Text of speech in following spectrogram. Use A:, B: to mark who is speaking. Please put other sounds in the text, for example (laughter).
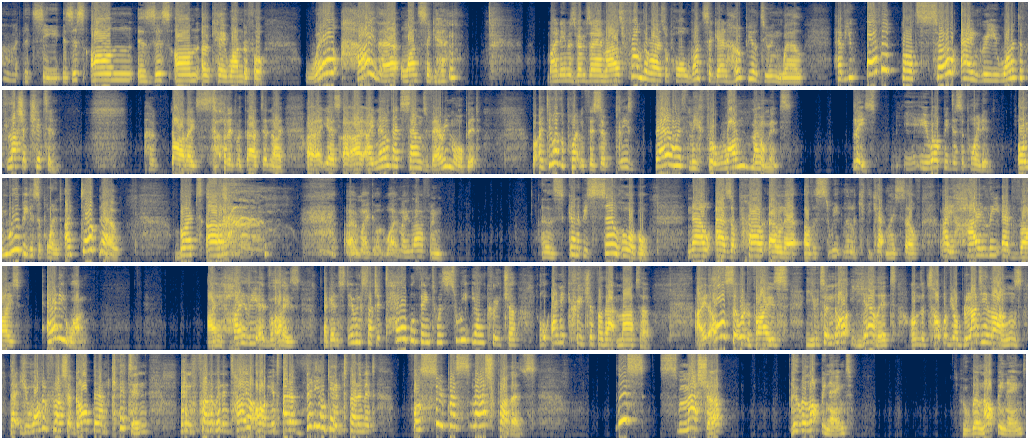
A: Alright, let's see. Is this on? Is this on? Okay, wonderful. Well, hi there once again. (laughs) My name is Riemsianne Riles from the Riles Report. Once again, hope you're doing well. Have you ever got so angry you wanted to flush a kitten? Oh God, I (laughs) started with that, didn't I? Uh, yes, I, I know that sounds very morbid, but I do have a point with this, so please bear with me for one moment. Please, you won't be disappointed. Or you will be disappointed. I don't know. But, uh... (laughs) oh my god, why am I laughing? It's gonna be so horrible. Now, as a proud owner of a sweet little kitty cat myself, I highly advise anyone, I highly advise against doing such a terrible thing to a sweet young creature, or any creature for that matter. I'd also advise you to not yell it on the top of your bloody lungs that you want to flush a goddamn kitten in front of an entire audience at a video game tournament for Super Smash Brothers. This smasher, who will not be named, who will not be named,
